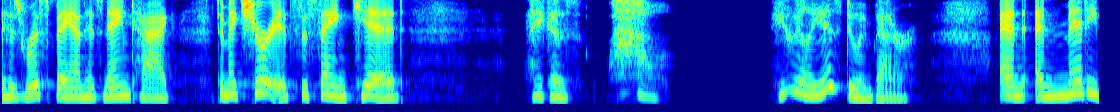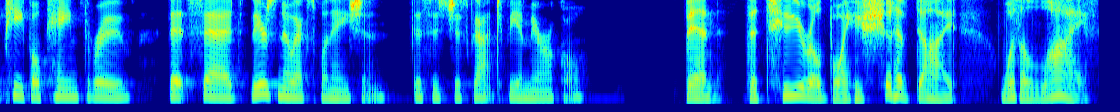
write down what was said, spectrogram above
his wristband, his name tag to make sure it's the same kid. And he goes, Wow, he really is doing better. And and many people came through that said there's no explanation. This has just got to be a miracle. Ben, the 2-year-old boy who should have died, was alive.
